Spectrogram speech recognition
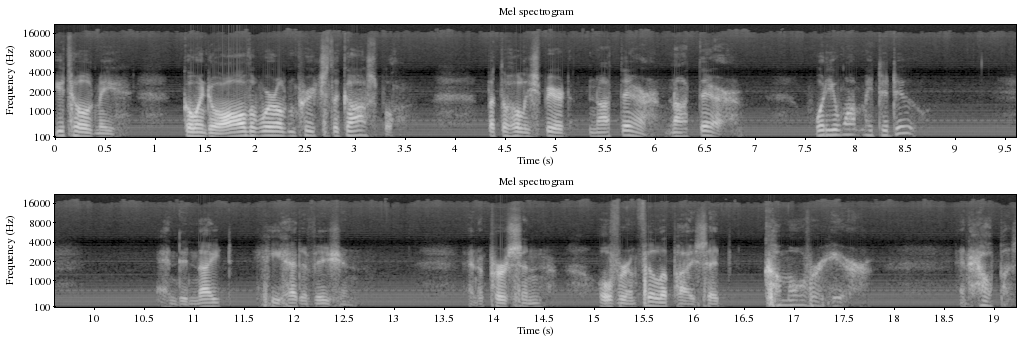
You told me, go into all the world and preach the gospel. But the Holy Spirit, not there, not there. What do you want me to do? And in night, he had a vision. And a person over in Philippi said, Come over here and help us.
